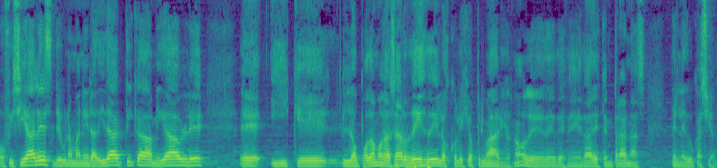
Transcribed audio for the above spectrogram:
oficiales de una manera didáctica, amigable eh, y que lo podamos hacer desde los colegios primarios, desde edades tempranas en la educación.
